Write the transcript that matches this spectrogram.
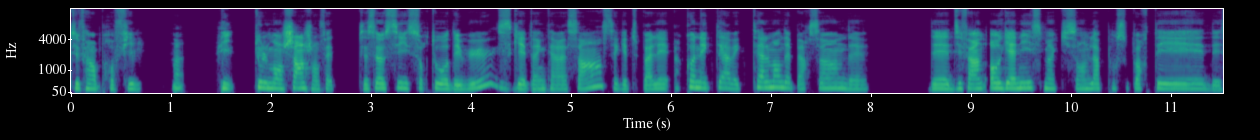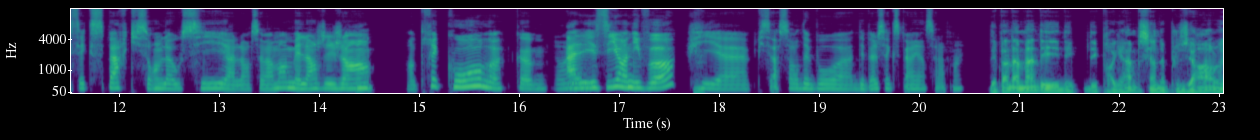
différents profils. Puis tout le monde change en fait. C'est ça aussi, surtout au début. Ce qui mhm. est intéressant, c'est que tu peux aller connecter avec tellement de personnes, de, des différents organismes qui sont là pour supporter, des experts qui sont là aussi. Alors, c'est vraiment un mélange des gens mhm. en très court, comme allez-y, on y va. Mhm. Puis, euh, puis ça sort des, beaux, euh, des belles expériences à la fin. Dépendamment des, des, programmes, parce qu'il y en a plusieurs. Là,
